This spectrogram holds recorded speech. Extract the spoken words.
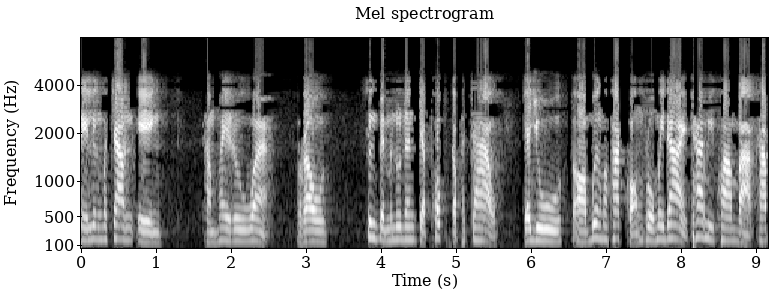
ในเรื่องพระเจ้านั่นเองทำให้รู้ว่าเราซึ่งเป็นมนุษย์นั้นจะพบกับพระเจ้า จะอยู่ต่อเบื้องพระพักของพระองค์ไม่ได้ ถ้ามีความบาปครับ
